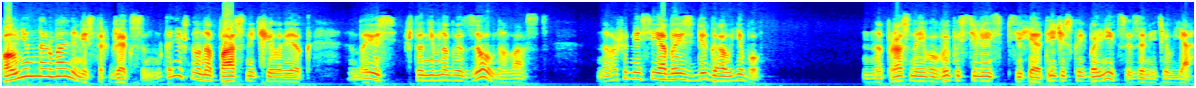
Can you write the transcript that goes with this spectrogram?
«Вполне нормально, мистер Джексон. Конечно, он опасный человек. Боюсь, что он немного зол на вас. На вашем месте я бы избегал его». Напрасно его выпустили из психиатрической больницы, заметил я.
